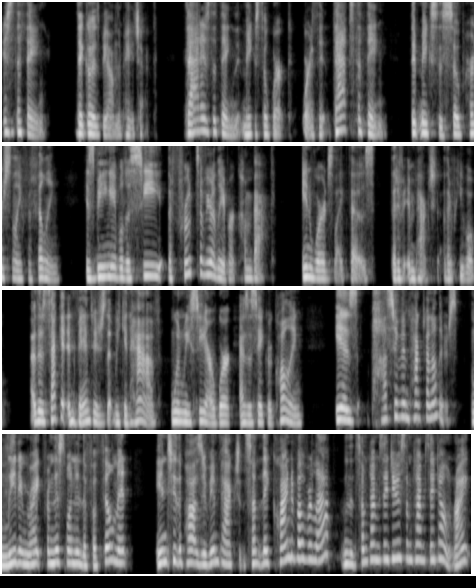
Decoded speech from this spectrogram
is the thing that goes beyond the paycheck. That is the thing that makes the work worth it. That's the thing that makes this so personally fulfilling is being able to see the fruits of your labor come back in words like those that have impacted other people. The second advantage that we can have when we see our work as a sacred calling is positive impact on others, leading right from this one in the fulfillment into the positive impact. Some they kind of overlap. And sometimes they do, sometimes they don't, right?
